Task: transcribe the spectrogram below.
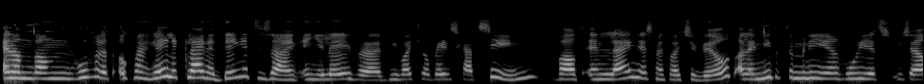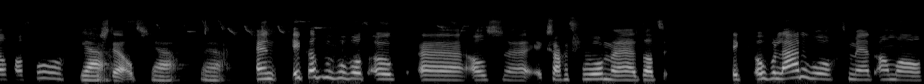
En dan, dan hoeven het ook maar hele kleine dingen te zijn in je leven. Die wat je opeens gaat zien. Wat in lijn is met wat je wilt. Alleen niet op de manier hoe je het jezelf had Ja, voorgesteld. ja, ja. En ik had bijvoorbeeld ook, eh, als eh, ik zag het voor me, dat ik overladen word met allemaal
